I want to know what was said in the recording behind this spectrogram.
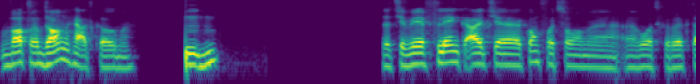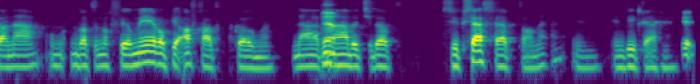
wat er dan gaat komen. Mm -hmm. Dat je weer flink uit je comfortzone uh, wordt gerukt daarna, omdat er nog veel meer op je af gaat komen. Na, ja. Nadat je dat succes hebt dan, hè? In, in die termen. Ja,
